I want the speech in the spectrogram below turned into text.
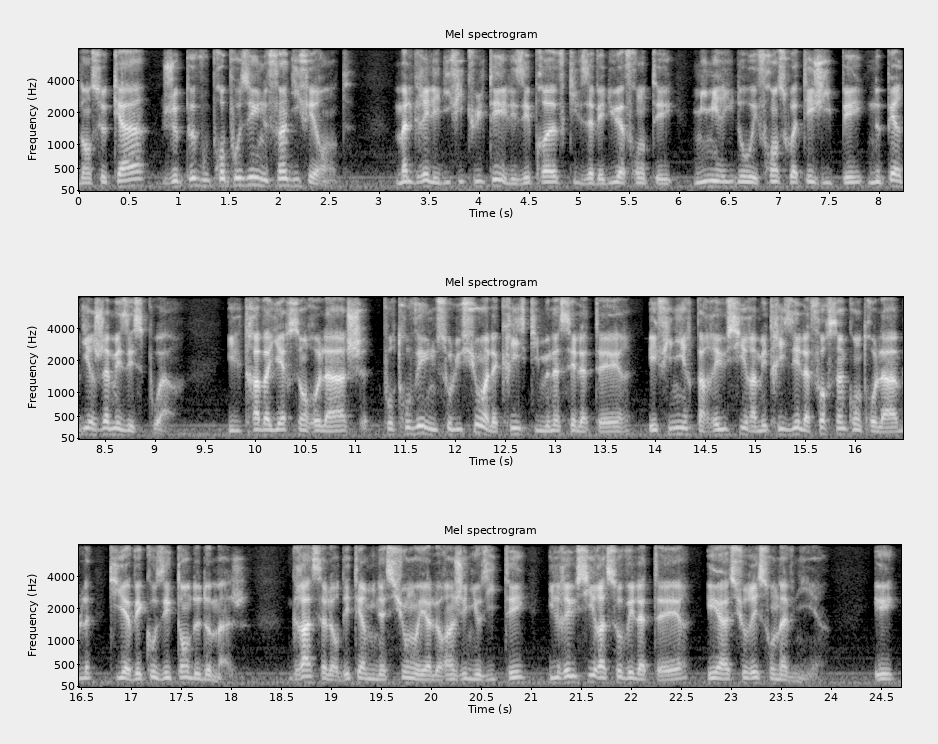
Dans ce cas, je peux vous proposer une fin différente. Malgré les difficultés et les épreuves qu'ils avaient dû affronter, Mimirido et François TJP ne perdirent jamais espoir. Ils travaillèrent sans relâche pour trouver une solution à la crise qui menaçait la Terre et finirent par réussir à maîtriser la force incontrôlable qui avait causé tant de dommages. Grâce à leur détermination et à leur ingéniosité, ils réussirent à sauver la Terre et à assurer son avenir. Et,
